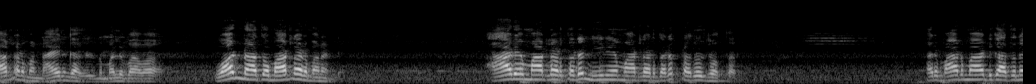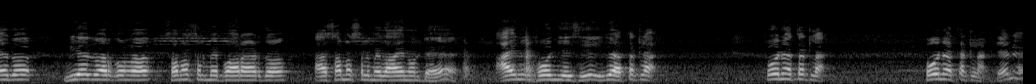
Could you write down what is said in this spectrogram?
మాట్లాడమని ఆయన కాదు మళ్ళీ బాబా వాడు నాతో మాట్లాడమనండి. ఆడేం మాట్లాడతాడో నేనేం మాట్లాడతాడో ప్రజలు చూస్తారు. అరే మాట మాటికి అతనేదో నియోజకవర్గంలో సమస్యల మీద పోరాడదాం ఆ సమస్యల మీద ఆయన ఉంటే ఆయనకి ఫోన్ చేసి ఇది ఎత్తట్లా. ఫోన్ ఎత్తట్లా. ఫోన్ ఎత్తట్లా. ఏనే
